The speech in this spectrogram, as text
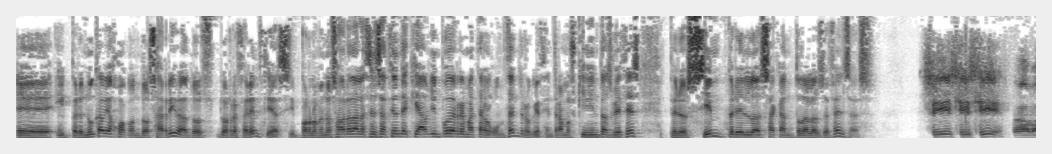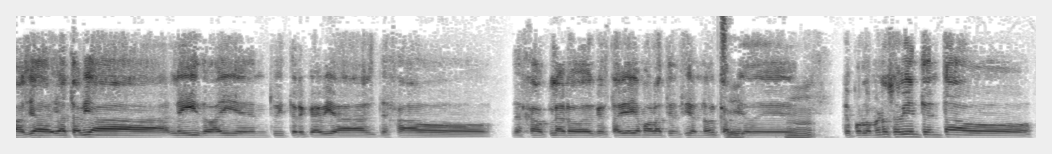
eh, y, pero nunca había jugado con dos arriba, dos, dos referencias. Y por lo menos ahora da la sensación de que alguien puede rematar algún centro, que centramos 500 veces, pero siempre lo sacan todas las defensas. Sí, sí, sí. Nada más, ya, ya te había leído ahí en Twitter que habías dejado dejado claro que te había llamado la atención, ¿no? El cambio de que por lo menos había intentado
